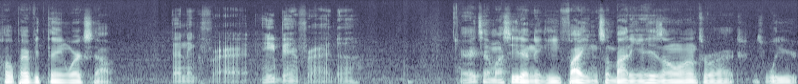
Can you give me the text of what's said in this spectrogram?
Hope everything works out. That nigga fried. He been fried though. Every time I see that nigga, he fighting somebody in his own entourage. It's weird.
